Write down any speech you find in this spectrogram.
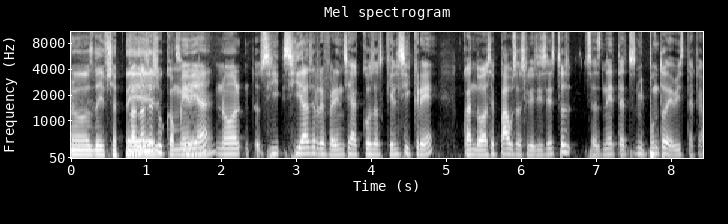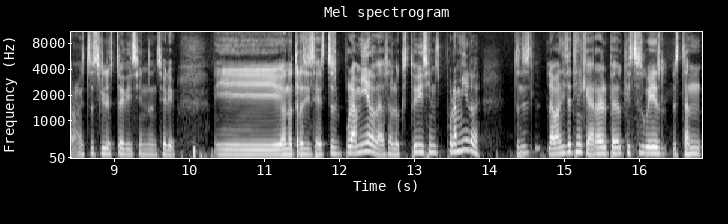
páganos, Dave Chappelle. Cuando hace su comedia, Sí. no, sí, sí hace referencia a cosas que él sí cree. Cuando hace pausas y les dice, esto es, o sea, es neta, esto es mi punto de vista, cabrón. Esto sí lo estoy diciendo en serio. Y en otras dice, esto es pura mierda. O sea, lo que estoy diciendo es pura mierda. Entonces, la bandita tiene que agarrar el pedo que estos güeyes están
